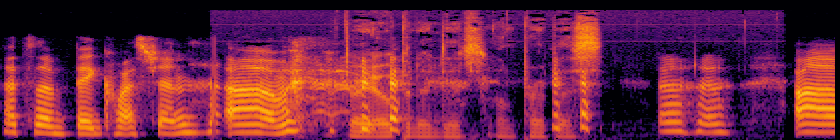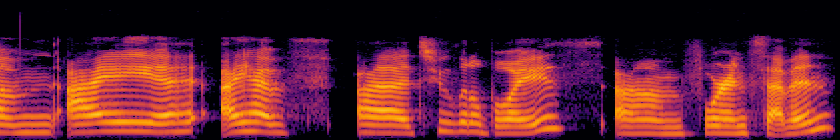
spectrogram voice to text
That's a big question. Um, Very open ended on purpose. uh-huh. Um, I I have uh, two little boys, um, four and seven.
